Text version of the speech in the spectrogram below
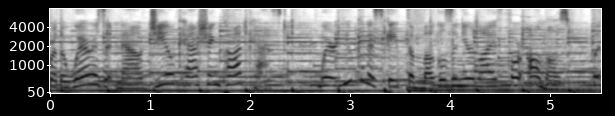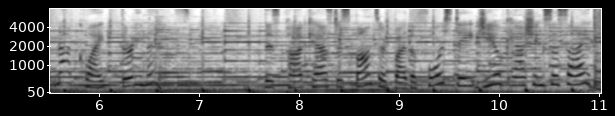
for the Where Is It Now Geocaching Podcast, where you can escape the muggles in your life for almost, but not quite, 30 minutes. This podcast is sponsored by the Four State Geocaching Society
